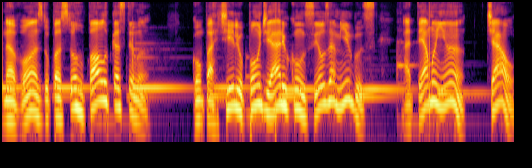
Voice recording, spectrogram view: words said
na voz do pastor Paulo Castelã. Compartilhe o Pão Diário com os seus amigos. Até amanhã. Tchau.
